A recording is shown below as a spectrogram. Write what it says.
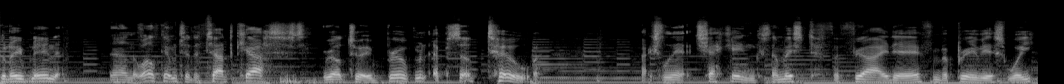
Good evening, and welcome to the Tadcast Road to Improvement episode 2. Actually, checking because I missed the Friday from the previous week.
